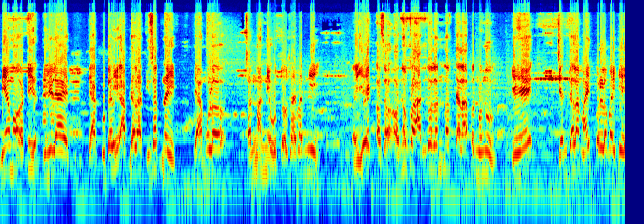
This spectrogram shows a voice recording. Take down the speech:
नियम अटी दिलेल्या आहेत त्या कुठेही आपल्याला दिसत नाही त्यामुळं सन्मान्य उद्धव साहेबांनी एक असं अनोखं आंदोलन त्याला आपण म्हणू की हे जनतेला माहीत पडलं पाहिजे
